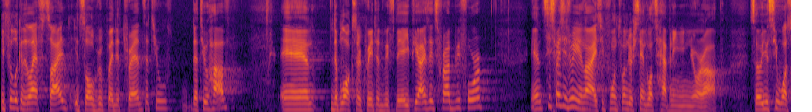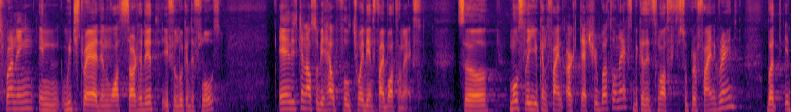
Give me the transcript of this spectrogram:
if you look at the left side, it's all grouped by the threads that you, that you have. And the blocks are created with the APIs I described before. And Systrace is really nice if you want to understand what's happening in your app. So you see what's running in which thread and what started it if you look at the flows. And it can also be helpful to identify bottlenecks. So mostly you can find architecture bottlenecks because it's not super fine-grained, but it,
